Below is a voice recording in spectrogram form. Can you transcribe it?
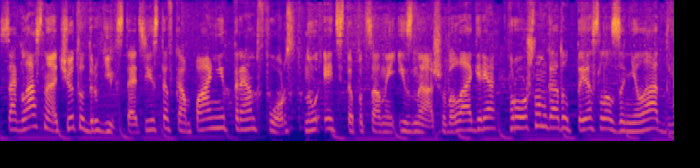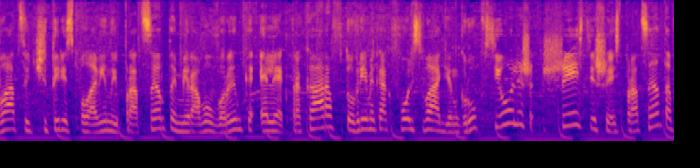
Согласно отчету других статистов компании Trend Force, ну эти-то пацаны из нашего лагеря, в прошлом году году Tesla заняла 24,5% мирового рынка электрокаров, в то время как Volkswagen Group всего лишь 6,6%,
